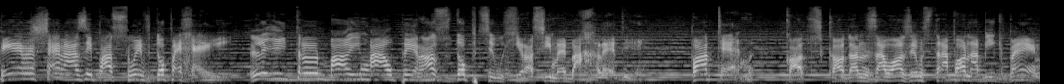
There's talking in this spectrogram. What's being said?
Pierwsze razy pasły w dupę hej. Little Boy małpy rozdupcył Hirosimę Bachledy. Potem koc Kodan założył strapona Big Ben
